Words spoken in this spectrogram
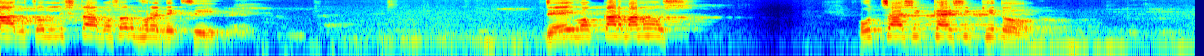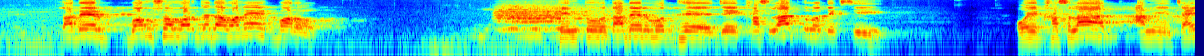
আজ চল্লিশটা বছর ধরে দেখছি যে এই মক্কার মানুষ উচ্চা শিক্ষায় শিক্ষিত। তাদের বংশ মর্যাদা অনেক বড়। কিন্তু তাদের মধ্যে যে খাসলাতগুলো দেখছি ওই খাসলাত আমি চাই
